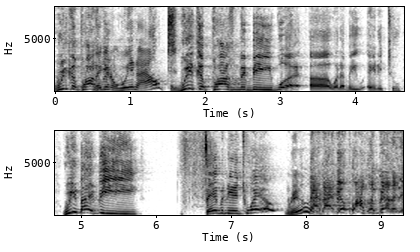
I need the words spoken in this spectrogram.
we could possibly. They're going to win out? we could possibly be what? Uh, what that be? 82. We might be 70 and 12. Really? That might be a possibility.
